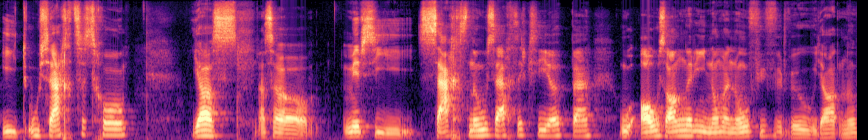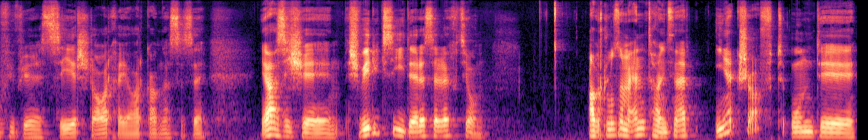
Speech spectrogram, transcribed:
in die U16 zu kommen. Ja, also wir waren 6 06er etwa, und alles andere nur 05er, weil ja, 05er ein sehr starker Jahrgang. Also, ja, es war äh, schwierig in dieser Selektion. Aber schlussendlich habe ich es dann reingeschafft. Und äh,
